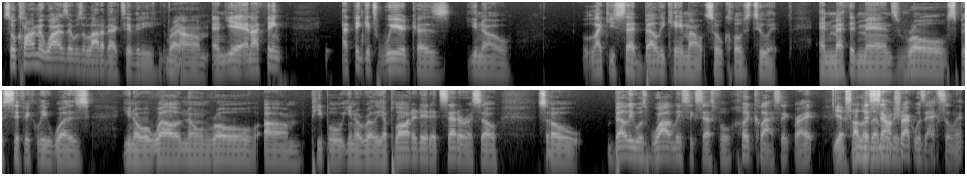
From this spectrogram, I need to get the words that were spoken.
So climate wise, there was a lot of activity, Right. Um, and yeah, and I think, I think it's weird because you know, like you said, Belly came out so close to it, and Method Man's role specifically was, you know, a well known role. Um, people, you know, really applauded it, etc. So, so Belly was wildly successful, hood classic, right? yes, I love the that movie. soundtrack was excellent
